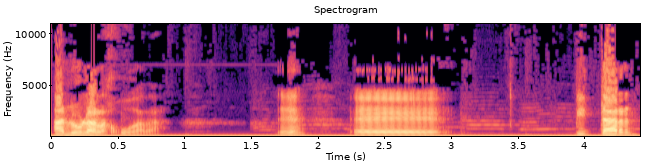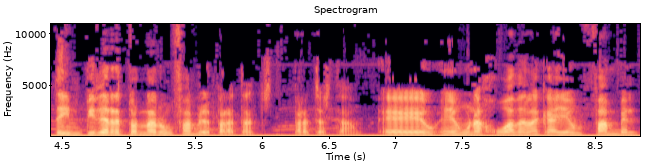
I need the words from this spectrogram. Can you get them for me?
anula la jugada. ¿Eh? Eh, pitar te impide retornar un fumble para, touchdown. Eh, en una jugada en la que haya un fumble,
